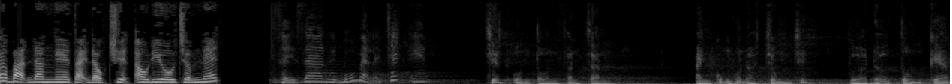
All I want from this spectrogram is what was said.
Các bạn đang nghe tại đọc chuyện audio.net Xảy ra thì bố mẹ lại trách em. Chiết ôn tồn phân trần. Anh cũng muốn ở chung chứ. Vừa đỡ tốn kém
